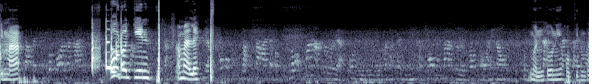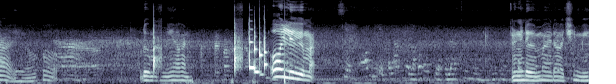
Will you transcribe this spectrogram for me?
กินม้าโอ้โดนกิน เอาใหม่เลย เหมือนตัวนี้เขากินได้แล้วก็เดิมาทางนี้แล้วกัน โอ้ยลืมอะ อันนี้เดินไม่ได้ใช่ไหมย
